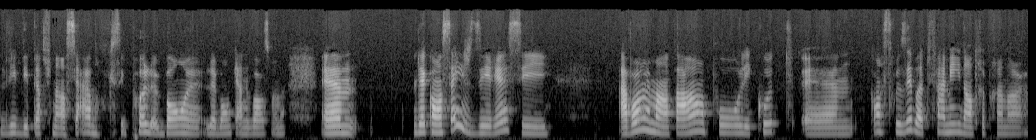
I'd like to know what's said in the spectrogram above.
vivre des pertes financières, donc c'est pas le bon, euh, le bon canevas en ce moment. Euh, le conseil, je dirais, c'est avoir un mentor pour l'écoute. Euh, construisez votre famille d'entrepreneurs,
